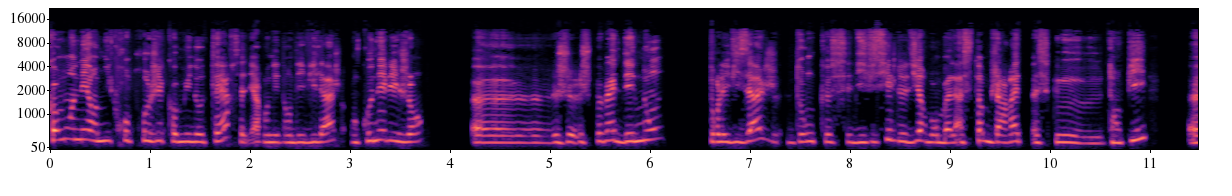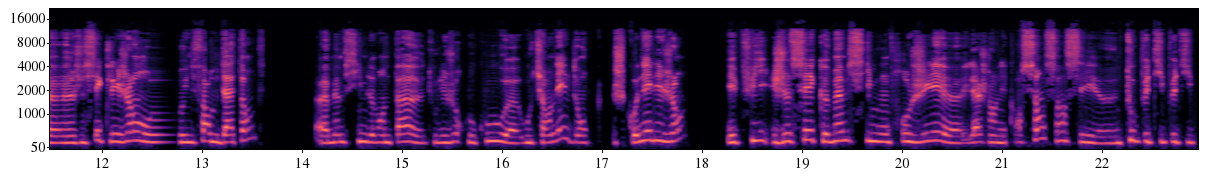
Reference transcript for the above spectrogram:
comme on est en micro-projet communautaire, c'est-à-dire on est dans des villages, on connaît les gens, je, peux mettre des noms sur les visages, donc c'est difficile de dire bon bah là stop, j'arrête parce que euh, tant pis. je sais que les gens ont une forme d'attente, même s'ils me demandent pas tous les jours coucou où tu en es, donc je connais les gens et puis, je sais que même si mon projet, euh, là j'en ai conscience, hein, c'est un tout petit petit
